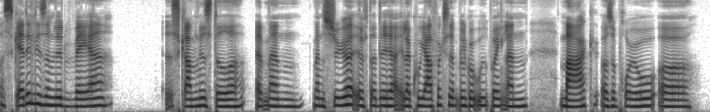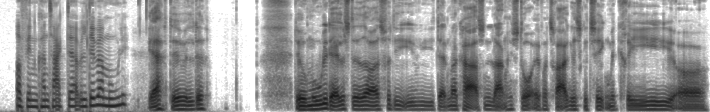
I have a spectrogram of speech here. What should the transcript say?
Og skal det ligesom lidt være Øh, skræmmende steder, at man, man søger efter det her, eller kunne jeg for eksempel gå ud på en eller anden mark, og så prøve at, at finde kontakt der? Vil det være muligt? Ja, det vil det det er jo muligt alle steder, også fordi vi i Danmark har sådan en lang historie for tragiske ting med krige og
